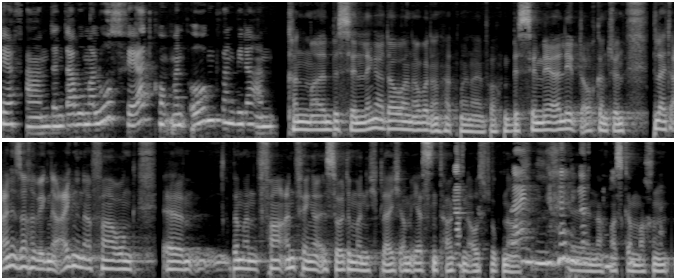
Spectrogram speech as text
verfahren. Denn da, wo man losfährt, kommt man irgendwann wieder an. Kann mal ein bisschen länger dauern, aber dann hat man einfach ein bisschen mehr erlebt. Auch ganz schön. Vielleicht eine Sache wegen der eigenen Erfahrung. Ähm, wenn man Fahranfänger ist, sollte man nicht gleich am ersten Tag den Ausflug nach, äh, nach Masca machen.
